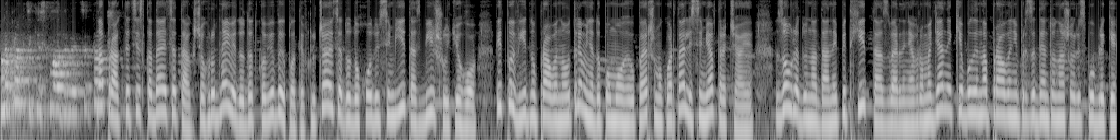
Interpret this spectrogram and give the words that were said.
На практиці складається так. На практиці складається так, що грудневі додаткові виплати включаються до доходу сім'ї та збільшують його. Відповідно, право на отримання допомоги у першому кварталі сім'я втрачає. З огляду на даний підхід та звернення громадян, які були направлені президенту нашої республіки,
